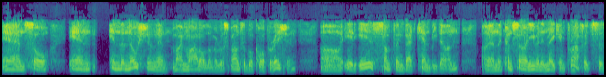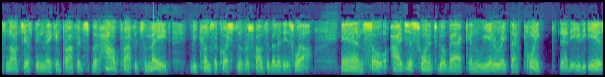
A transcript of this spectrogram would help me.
And so, in in the notion and my model of a responsible corporation, uh, it is something that can be done. Uh, and the concern, even in making profits, is not just in making profits, but how profits are made becomes a question of responsibility as well. And so I just wanted to go back and reiterate that point that it is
